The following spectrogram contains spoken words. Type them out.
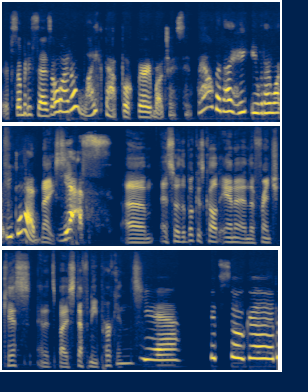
If somebody says, "Oh, I don't like that book very much," I say, "Well, then I hate you and I want you dead." Nice. Yes. Um, so the book is called Anna and the French Kiss, and it's by Stephanie Perkins. Yeah. It's so good.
